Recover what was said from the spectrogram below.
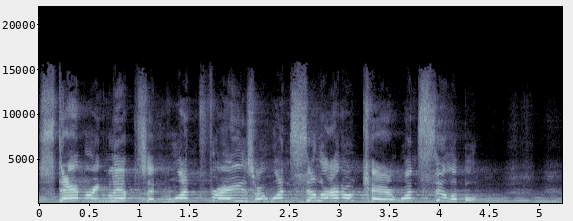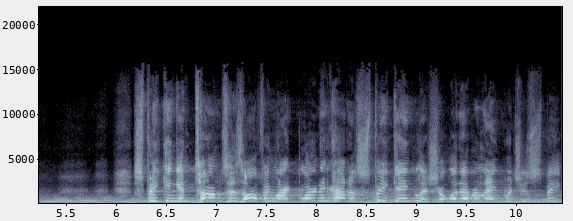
stammering lips and one phrase or one syllable, I don't care, one syllable. Speaking in tongues is often like learning how to speak English or whatever language you speak.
